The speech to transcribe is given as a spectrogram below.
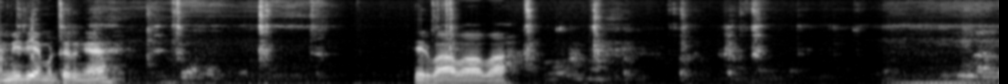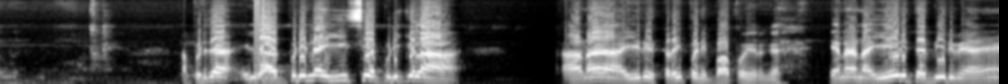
அமைதியா மட்டும் இருங்க. சரி வா வா வா. அப்படிதான். இல்ல அப்படின்னா ஈஸியா பிடிக்கலாம். ஆனா இரு ட்ரை பண்ணி பார்ப்போம் இருங்க. ஏன்னா நான் ஏறி தப்பிடுவேன்.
